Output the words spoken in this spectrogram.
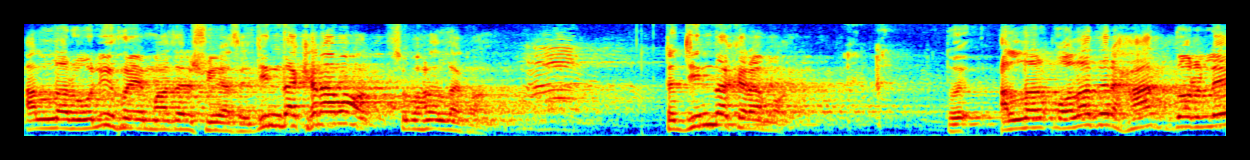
আল্লাহর অলি হয়ে মাজারে শুয়ে আছে। জিন্দা খেরামত সুবাহ জিন্দা খেরামত। তো আল্লাহর ওলাদের হাত ধরলে,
